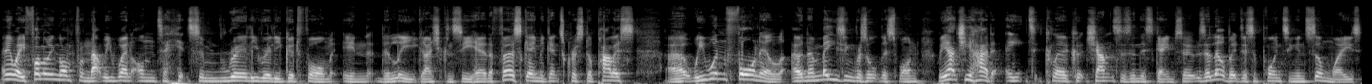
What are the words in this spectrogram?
Anyway, following on from that, we went on to hit some really, really good form in the league. As you can see here, the first game against Crystal Palace, uh, we won 4-0. An amazing result, this one. We actually had eight clear-cut chances in this game, so it was a little bit disappointing in some ways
